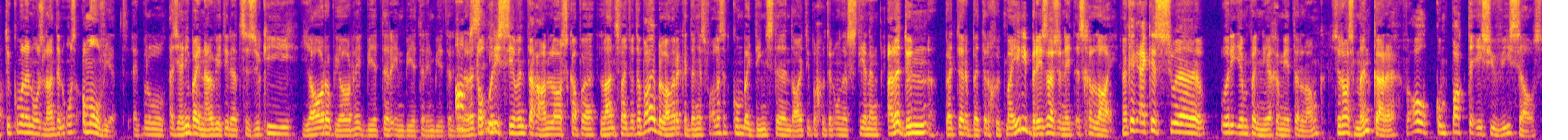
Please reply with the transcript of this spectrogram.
toe kom hulle in ons land en ons almal weet. Ek bedoel, as jy nie by nou weet jy dat Suzuki jaar op jaar net beter en beter en beter doen. Hulle het al oor die 70 handelaarskappe landwyd wat 'n baie belangrike ding is vir alles wat kom by dienste en daai tipe goed en ondersteuning. Hulle doen bitter bitter goed, maar hierdie Brezza se net is gelaai. Nou kyk, ek is so oor die 1.9 meter lank. So daar's min karre, veral kompakte SUV selfs,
